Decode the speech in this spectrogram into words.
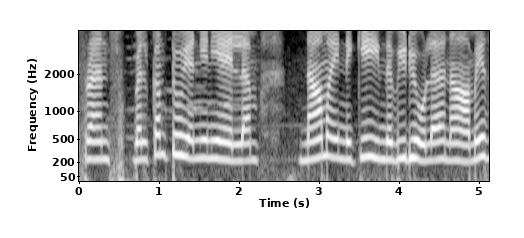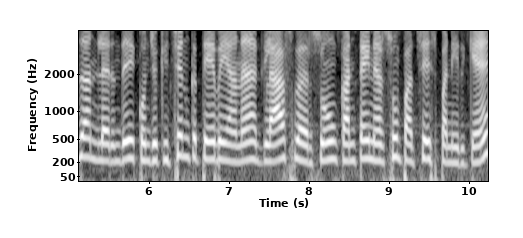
friends welcome to NNALM நாம் இன்னைக்கு இந்த வீடியோவில் நான் அமேசான்லேருந்து கொஞ்சம் கிச்சனுக்கு தேவையான கிளாஸ்வேர்ஸும் கண்டெய்னர்ஸும் பர்ச்சேஸ் பண்ணியிருக்கேன்.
